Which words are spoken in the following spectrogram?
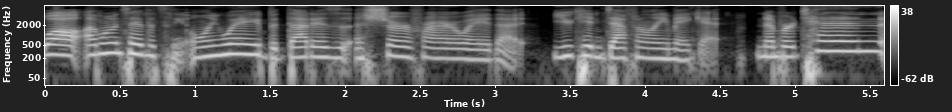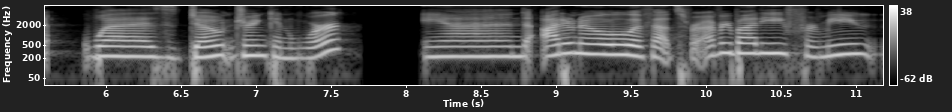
well i won't say that's the only way but that is a surefire way that you can definitely make it. Number 10 was don't drink and work and I don't know if that's for everybody. For me,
